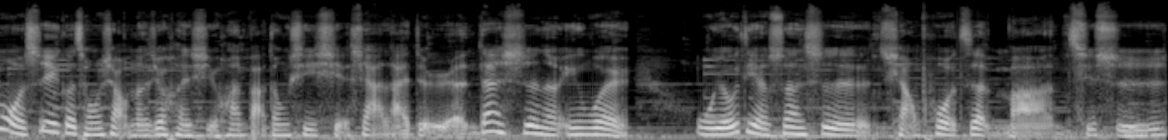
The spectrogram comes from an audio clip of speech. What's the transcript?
么我是一个从小呢就很喜欢把东西写下来的人，但是呢，因为我有点算是强迫症嘛，其实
